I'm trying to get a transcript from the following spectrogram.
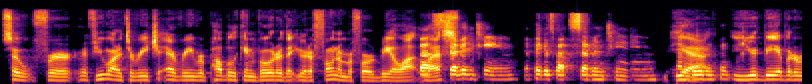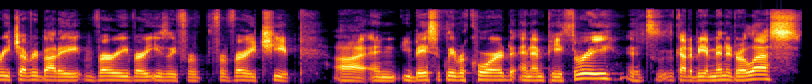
so for if you wanted to reach every Republican voter that you had a phone number for, would be a lot about less. seventeen. I think it's about seventeen. Yeah, members, I think. you'd be able to reach everybody very, very easily for for very cheap. Uh, and you basically record an MP3. It's got to be a minute or less.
